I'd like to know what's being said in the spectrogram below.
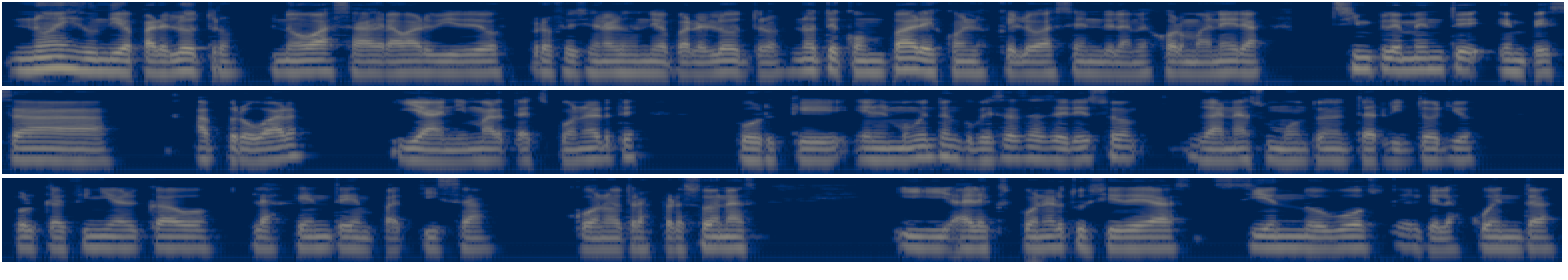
no es de un día para el otro. No vas a grabar videos profesionales de un día para el otro. No te compares con los que lo hacen de la mejor manera. Simplemente empezá a probar y a animarte a exponerte. Porque en el momento en que empezás a hacer eso, ganas un montón de territorio. Porque al fin y al cabo la gente empatiza con otras personas y al exponer tus ideas siendo vos el que las cuenta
